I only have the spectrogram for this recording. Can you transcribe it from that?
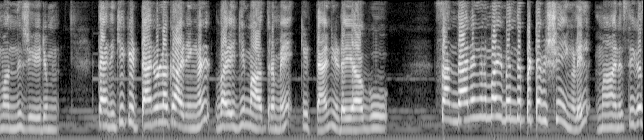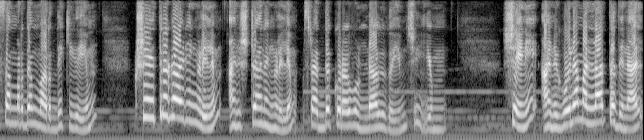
വന്നു ചേരും തനിക്ക് കിട്ടാനുള്ള കാര്യങ്ങൾ വൈകി മാത്രമേ കിട്ടാൻ ഇടയാകൂ. സന്താനങ്ങളുമായി ബന്ധപ്പെട്ട വിഷയങ്ങളിൽ മാനസിക സമ്മർദ്ദം വർദ്ധിക്കുകയും ക്ഷേത്രകാര്യങ്ങളിലും അനുഷ്ഠാനങ്ങളിലും ശ്രദ്ധക്കുറവ് ഉണ്ടാകുകയും ചെയ്യും. ശനി അനുകൂലമല്ലാത്തതിനാൽ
